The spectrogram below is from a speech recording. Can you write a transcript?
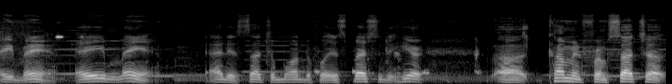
Amen. Amen. That is such a wonderful, especially to hear uh, coming from such a,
